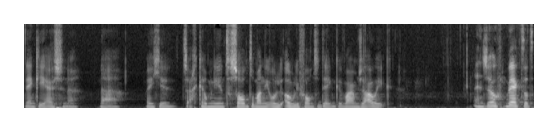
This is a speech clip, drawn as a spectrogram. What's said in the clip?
denken je hersenen, nou, weet je, het is eigenlijk helemaal niet interessant om aan die olifant te denken. Waarom zou ik? En zo werkt dat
